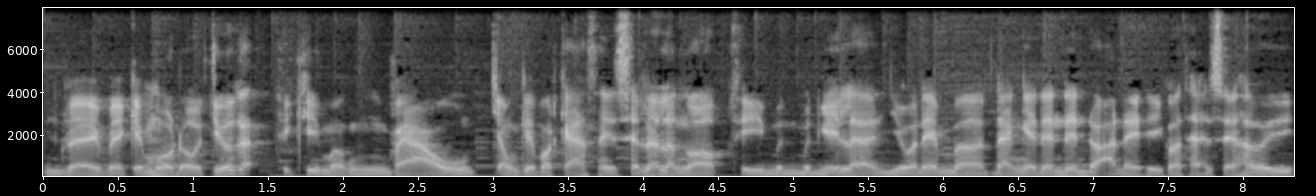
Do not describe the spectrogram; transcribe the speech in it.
về về cái mô đồ trước á, thì khi mà vào trong cái podcast này sẽ rất là ngợp thì mình mình nghĩ là nhiều anh em mà đang nghe đến đến đoạn này thì có thể sẽ hơi,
